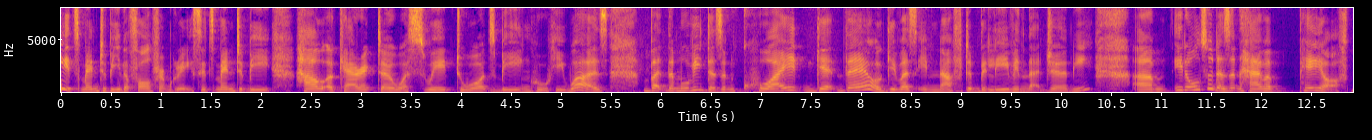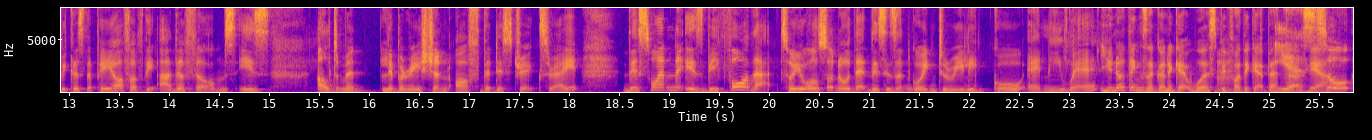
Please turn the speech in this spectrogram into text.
it's meant to be the fall from grace. It's meant to be how a character was swayed towards being who he was. But the movie doesn't quite get there or give us enough to believe in that journey. Um, it also doesn't have a payoff because the payoff of the other films is ultimate liberation of the districts, right? This one is before that. So you also know that this isn't going to really go anywhere. You know things are going to get worse mm. before they get better. Yes. Yeah. So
